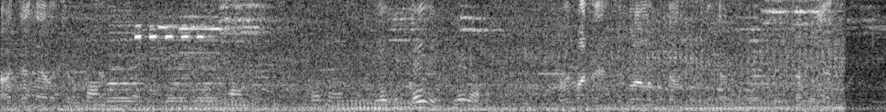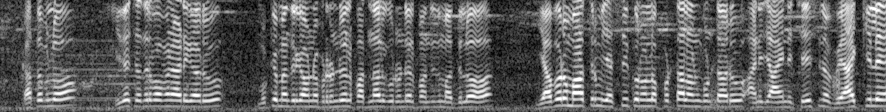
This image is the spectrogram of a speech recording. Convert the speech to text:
రాజ్యాంగాలు వచ్చారు వాళ్ళు మాత్రం ఎస్సీ కూడా పుట్టాలు కోరుకుంటారు గతంలో ఇదే చంద్రబాబు నాయుడు గారు ముఖ్యమంత్రిగా ఉన్నప్పుడు రెండు వేల పద్నాలుగు రెండు వేల పంతొమ్మిది మధ్యలో ఎవరు మాత్రం ఎస్సీ కులంలో పుట్టాలనుకుంటారు అని ఆయన చేసిన వ్యాఖ్యలే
